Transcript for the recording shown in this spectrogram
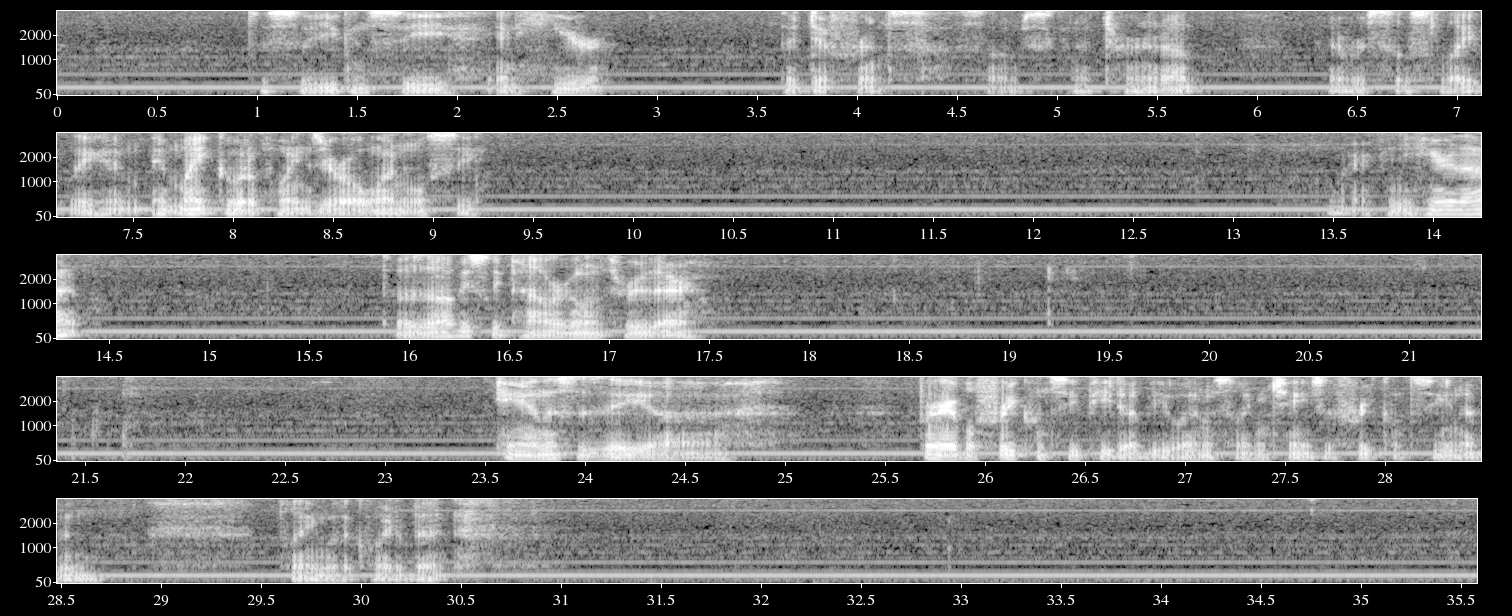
just so you can see and hear the difference. So I'm just going to turn it up ever so slightly. It, it might go to 0.01, we'll see. Can you hear that? So there's obviously power going through there. And this is a uh, variable frequency PWM so I can change the frequency and I've been playing with it quite a bit.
